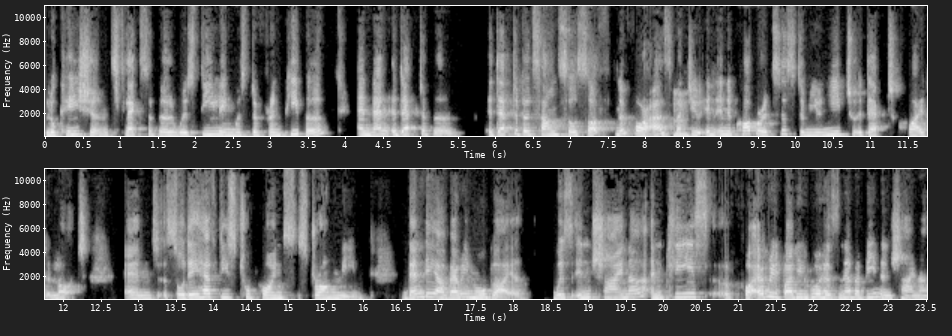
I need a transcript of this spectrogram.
locations, flexible with dealing with different people, and then adaptable. Adaptable sounds so soft no, for us, mm-hmm. but you in, in a corporate system you need to adapt quite a lot. And so they have these two points strongly. Then they are very mobile within China. And please, uh, for everybody who has never been in China,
